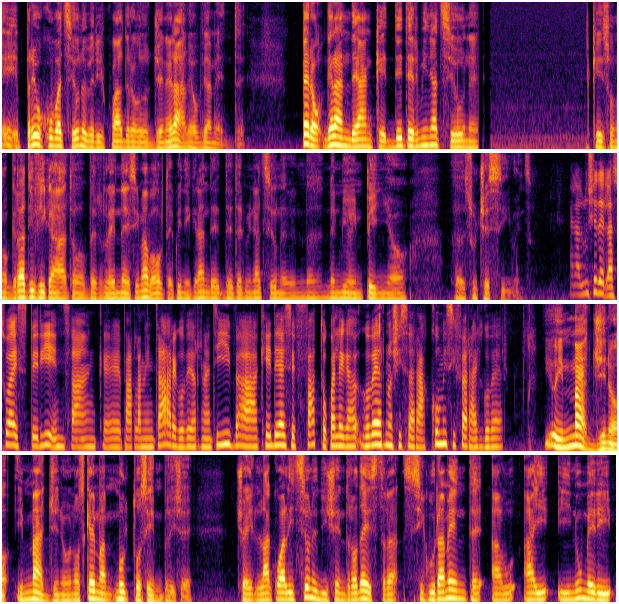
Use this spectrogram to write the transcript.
e preoccupazione per il quadro generale ovviamente, però grande anche determinazione perché sono gratificato per l'ennesima volta e quindi grande determinazione nel, nel mio impegno eh, successivo. Insomma. Alla luce della sua esperienza anche parlamentare, governativa, che idea si è fatto? Quale governo ci sarà? Come si farà il governo? Io immagino, immagino uno schema molto semplice, cioè la coalizione di centrodestra sicuramente ha, ha i, i, numeri,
